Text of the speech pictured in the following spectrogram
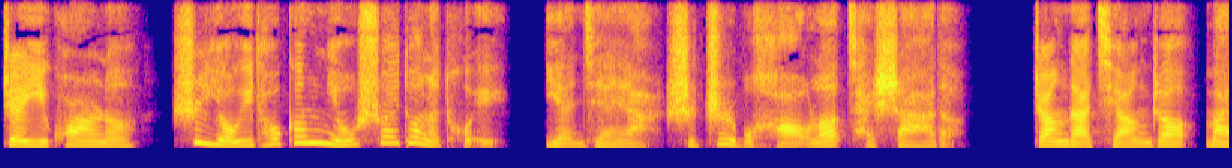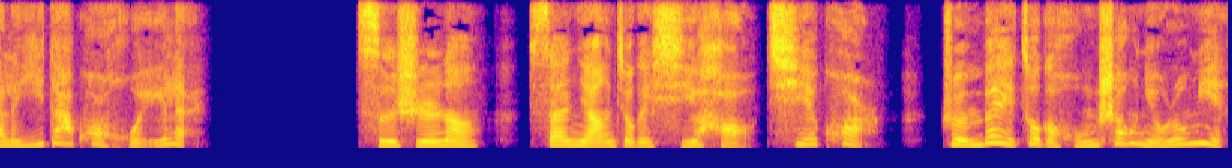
这一块呢，是有一头耕牛摔断了腿，眼见呀是治不好了才杀的。张大抢着买了一大块回来，此时呢，三娘就给洗好切块，准备做个红烧牛肉面。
